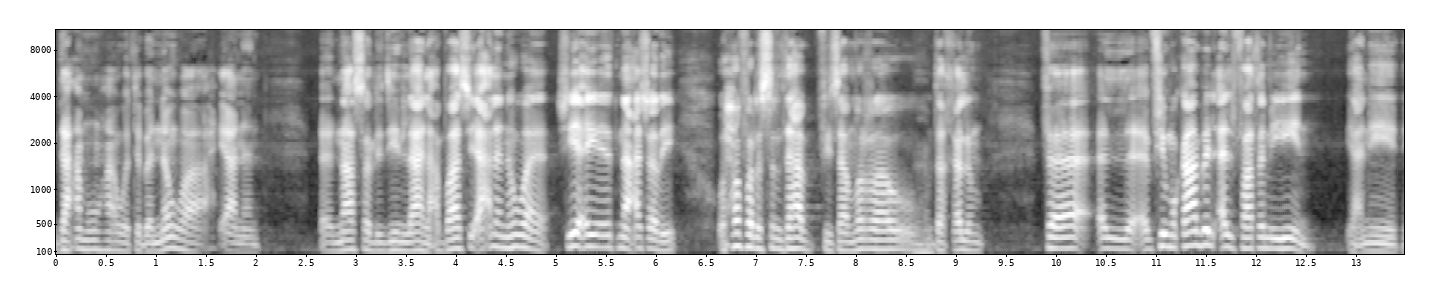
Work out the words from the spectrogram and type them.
دعموها وتبنوها أحيانا. ناصر لدين الله العباسي أعلن هو شيعي اثنا عشري وحفر السرداب في سامرة ودخلهم. ففي مقابل الفاطميين يعني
